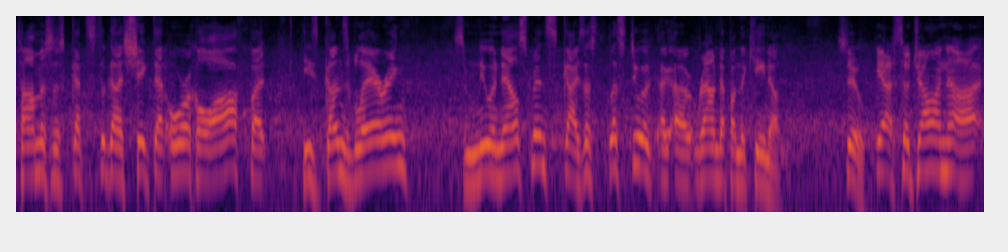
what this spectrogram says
Thomas has got, still got to shake that Oracle off, but he's guns blaring some new announcements. Guys, let's, let's do a, a, roundup on the keynote. Stu. Yeah, so John, uh,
